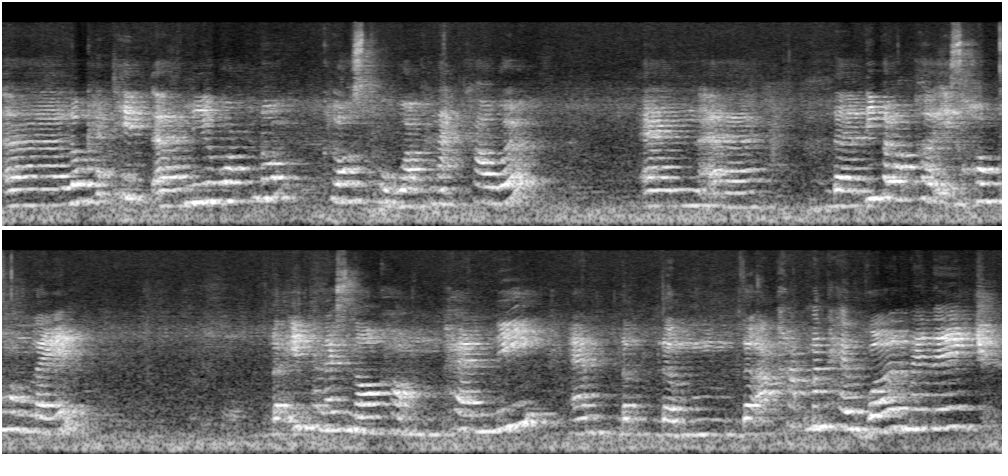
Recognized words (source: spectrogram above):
uh, located uh, near Wat close to Vattanac Tower. And uh, the developer is Hong Kong Land. The international company and the, the, the apartment have well managed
